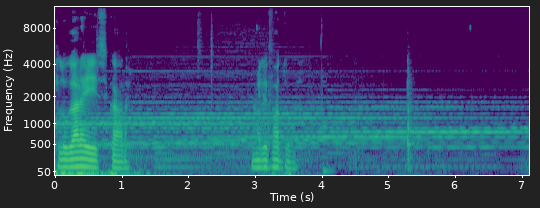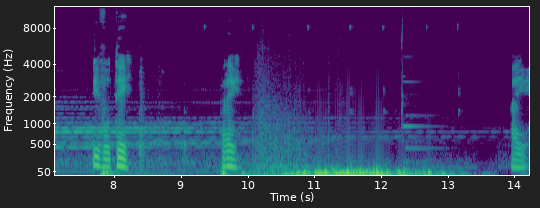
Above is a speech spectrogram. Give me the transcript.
Que lugar é esse, cara? Um elevador. Ih, voltei. Pera aí. Aí.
